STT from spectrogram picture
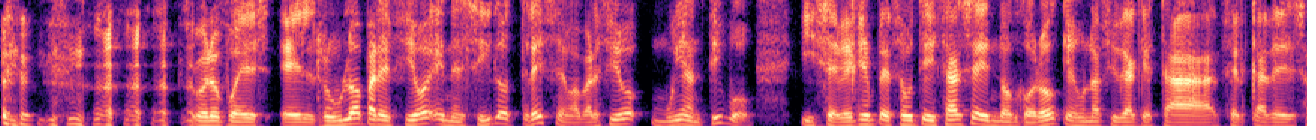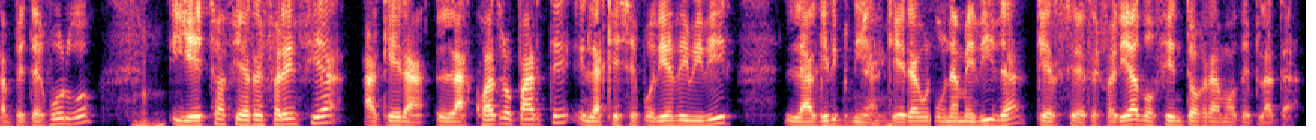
Bueno, pues el rublo apareció en el siglo XIII, me ha parecido muy antiguo. Y se ve que empezó a utilizarse en Novgorod, que es una ciudad que está cerca de San Petersburgo. Y esto hacía referencia a que eran las cuatro partes en las que se podía dividir la gripnia, que era una medida que se refería a 200 gramos de plata.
